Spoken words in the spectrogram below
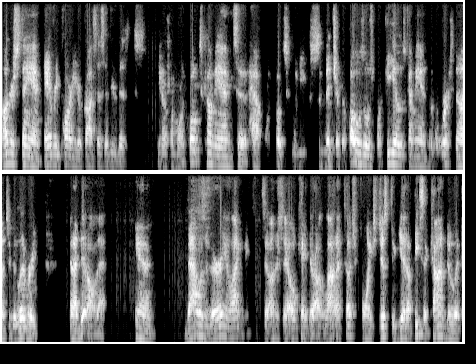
understand every part of your process of your business. You know, from when quotes come in to how quotes when you submit your proposals, when POs come in, when the work's done to delivery, and I did all that, and that was very enlightening to understand. Okay, there are a lot of touch points just to get a piece of conduit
